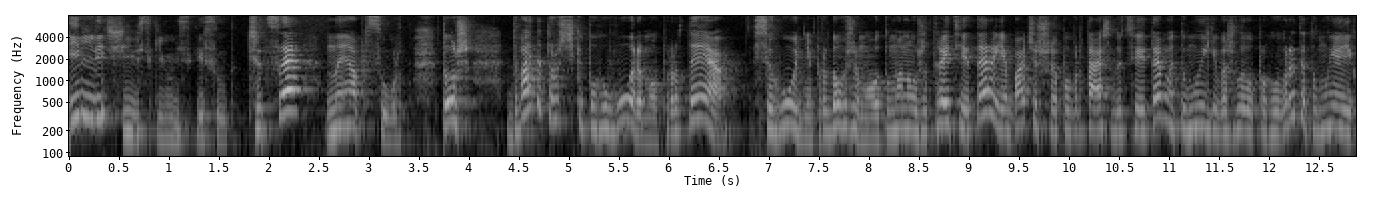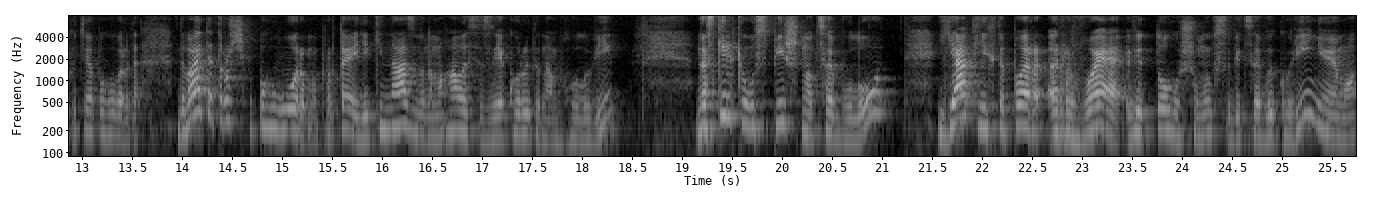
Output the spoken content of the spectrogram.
Іллічівський міський суд. Чи це не абсурд? Тож давайте трошечки поговоримо про те. Сьогодні продовжимо. От у мене вже третій етер. Я бачу, що я повертаюся до цієї теми, тому її важливо проговорити, тому я її хотіла поговорити. Давайте трошечки поговоримо про те, які назви намагалися заякорити нам в голові, наскільки успішно це було, як їх тепер рве від того, що ми в собі це викорінюємо,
